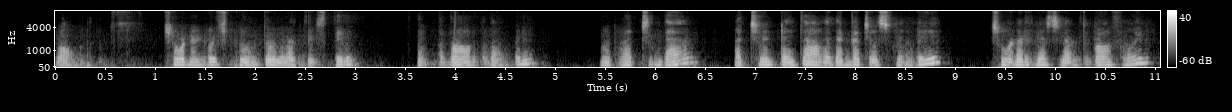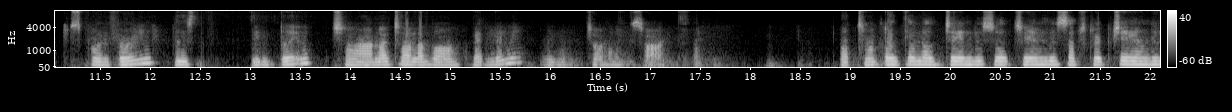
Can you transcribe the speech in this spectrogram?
బాగుంటుంది. చూడండి స్పూన్తో ఇలా తీస్తే ఎంత బాగుంటుందంటే మీకు నచ్చిందా? నచ్చినట్టయితే ఆ విధంగా చేసుకోండి. చూడండి అసలు ఎంత బాగుంటుంది స్పూన్తో తీసి తింటే చాలా చాలా బాగుంటుందండి. చూడండి సాల్ట్ నచ్చినట్టయితే లైక్ చేయండి షేర్ చేయండి సబ్స్క్రైబ్ చేయండి.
